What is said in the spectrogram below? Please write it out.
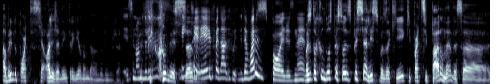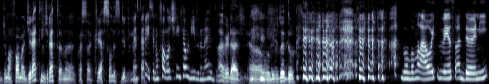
Abrindo Portas. Olha, já entreguei o nome do, do livro já. Esse nome do livro, começando. sem querer, foi dado, deu vários spoilers, né? Mas eu tô aqui com duas pessoas especialíssimas aqui, que participaram, né, dessa, de uma forma direta e indireta, né, com essa criação desse livro. Mas peraí, você não falou de quem que é o livro, né, Edu? Ah, é verdade. É o livro do Edu. Bom, vamos lá. Oi, tudo bem? Eu sou a Dani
